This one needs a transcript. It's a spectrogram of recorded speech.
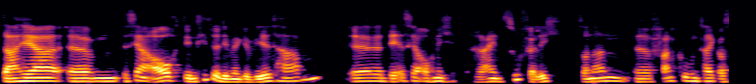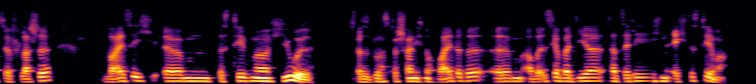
Daher ähm, ist ja auch den Titel, den wir gewählt haben, äh, der ist ja auch nicht rein zufällig, sondern äh, Pfannkuchenteig aus der Flasche, weiß ich ähm, das Thema Huel. Also du hast wahrscheinlich noch weitere, ähm, aber ist ja bei dir tatsächlich ein echtes Thema.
